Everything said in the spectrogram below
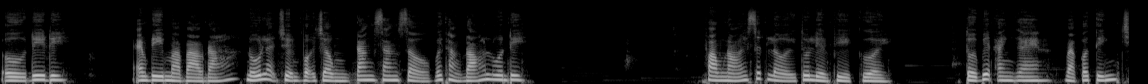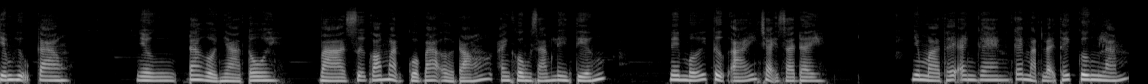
Ừ đi đi. Em đi mà vào đó, nối lại chuyện vợ chồng đang giang dở với thằng đó luôn đi. Phong nói dứt lời, tôi liền phì cười. Tôi biết anh ghen và có tính chiếm hữu cao. Nhưng đang ở nhà tôi và sự có mặt của ba ở đó anh không dám lên tiếng nên mới tự ái chạy ra đây. Nhưng mà thấy anh ghen cái mặt lại thấy cưng lắm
